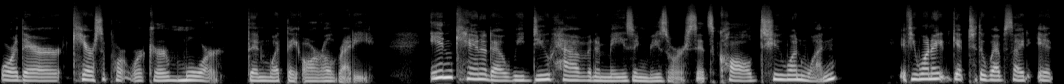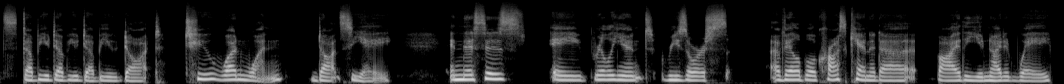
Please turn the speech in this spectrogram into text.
or their care support worker more than what they are already. In Canada, we do have an amazing resource. It's called 211 if you want to get to the website, it's www.211.ca. And this is a brilliant resource available across Canada by the United Way.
